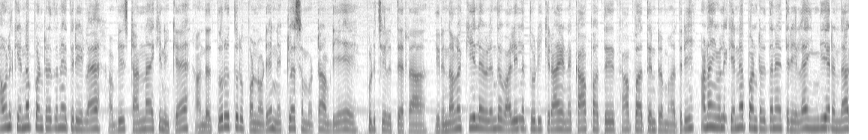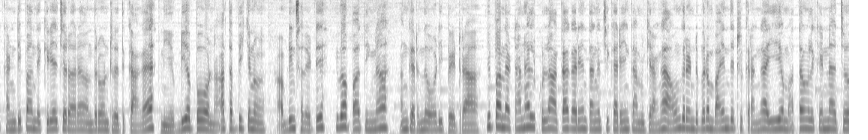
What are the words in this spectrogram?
அவளுக்கு என்ன பண்றதுன்னே தெரியல அப்படியே ஸ்டன் ஆக்கி நிக்க அந்த துரு துரு பொண்ணுடைய நெக்லஸை மட்டும் அப்படியே பிடிச்சி இழுத்துடுறா. இருந்தாலும் கீழே விழுந்து வழியில துடிக்கிறா என்னை காப்பாத்து காப்பாத்து பார்த்துன்ற மாதிரி. ஆனால் இவளுக்கு என்ன பண்ணுறதுனே தெரியல. இங்கே இருந்தால் கண்டிப்பாக அந்த கிரியேச்சர் வர வந்துடும்ன்றதுக்காக நீ எப்படியோ போ நான் தப்பிக்கணும் அப்படின்னு சொல்லிட்டு இவ பார்த்தீங்கன்னா அங்கேருந்து ஓடி போயிடுறா. இப்போ அந்த டனலுக்குள்ளே அக்காக்காரையும் தங்கச்சிக்காரையும் காமிக்கிறாங்க. அவங்க ரெண்டு பேரும் பயந்துட்டு இருக்காங்க ஐயோ மற்றவங்களுக்கு என்னாச்சோ?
